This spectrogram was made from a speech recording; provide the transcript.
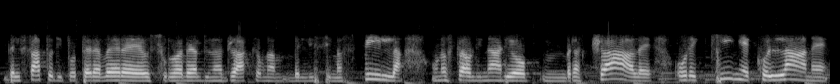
del fatto di poter avere sul revers di una giacca una bellissima spilla, uno straordinario mh, bracciale, orecchini e collane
